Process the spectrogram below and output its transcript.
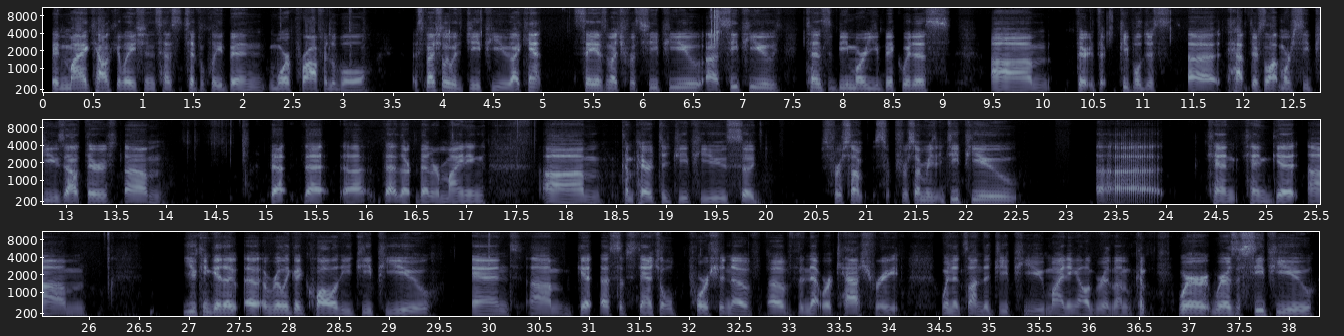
in my calculations has typically been more profitable, especially with GPU. I can't say as much for CPU. Uh, CPU tends to be more ubiquitous. Um, there, there, people just uh, have. There's a lot more CPUs out there um, that that uh, that are, that are mining um, compared to GPUs. So for some for some reason, GPU uh, can can get um, you can get a, a really good quality GPU and um, get a substantial portion of, of the network hash rate when it's on the GPU mining algorithm. Where, whereas a CPU,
